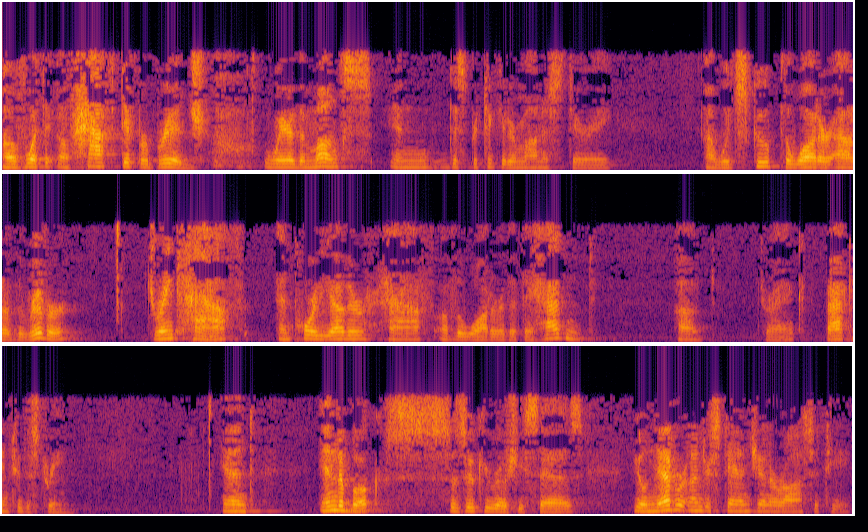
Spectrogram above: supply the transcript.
of what the, of Half Dipper Bridge, where the monks in this particular monastery uh, would scoop the water out of the river drink half and pour the other half of the water that they hadn't uh, drank back into the stream. And in the book, Suzuki Roshi says, you'll never understand generosity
